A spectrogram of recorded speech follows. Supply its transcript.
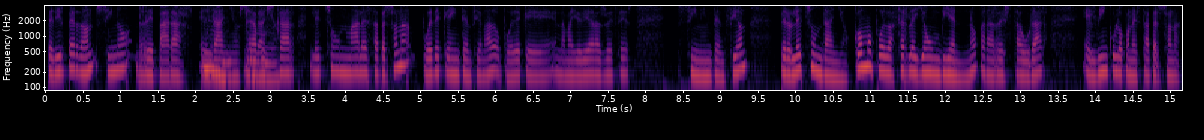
pedir perdón, sino reparar el daño, o sea, buscar, le he hecho un mal a esta persona, puede que intencionado, puede que en la mayoría de las veces sin intención, pero le he hecho un daño. ¿Cómo puedo hacerle yo un bien, ¿no? Para restaurar el vínculo con esta persona.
